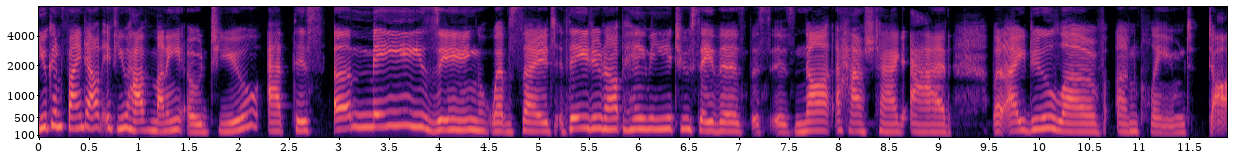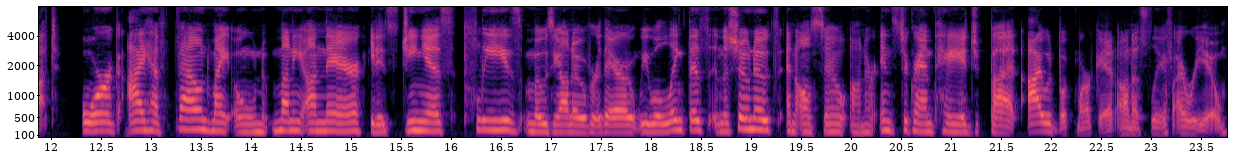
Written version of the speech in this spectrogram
You can find out if you have money owed to you at this amazing website. They do not pay me to say this. This is not a hashtag ad, but I do love unclaimed.org org. I have found my own money on there. It is genius. Please mosey on over there. We will link this in the show notes and also on our Instagram page, but I would bookmark it, honestly, if I were you.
